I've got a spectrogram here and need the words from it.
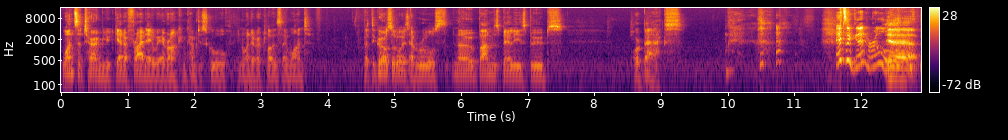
once a term you'd get a Friday where everyone can come to school in whatever clothes they want. But the girls would always have rules: no bums, bellies, boobs, or backs. It's a good rule. Yeah.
